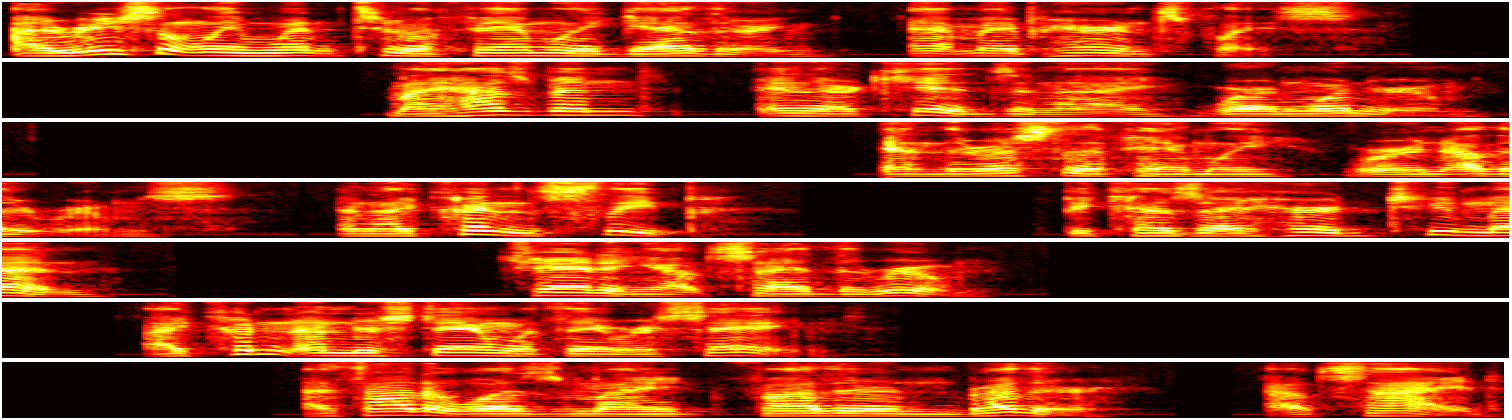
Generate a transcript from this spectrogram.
I recently went to a family gathering at my parents' place. My husband and our kids and I were in one room, and the rest of the family were in other rooms, and I couldn't sleep because I heard two men chatting outside the room. I couldn't understand what they were saying. I thought it was my father and brother outside,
